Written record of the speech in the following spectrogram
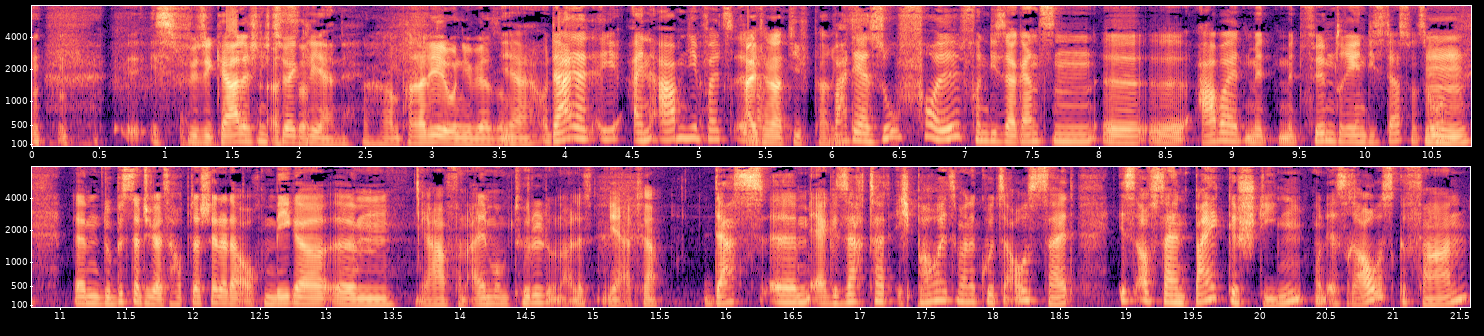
ist physikalisch nicht zu so. erklären. Aha, ein Paralleluniversum. Ja, und da hat er einen Abend jedenfalls äh, Alternativ Paris. war der so voll von dieser ganzen äh, äh, Arbeit mit mit Filmdrehen, dies, das und so. Mhm. Ähm, du bist natürlich als Hauptdarsteller da auch mega ähm, ja von allem umtüdelt und alles. Ja, klar. Dass ähm, er gesagt hat, ich brauche jetzt mal eine kurze Auszeit, ist auf sein Bike gestiegen und ist rausgefahren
